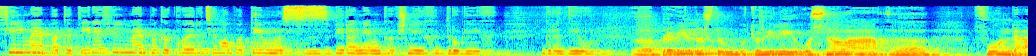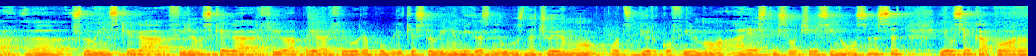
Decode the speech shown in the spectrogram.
filme, pa katere filme, pa kako je recimo potem z zbiranjem kakšnih drugih gradiv? Eh, pravilno ste ugotovili osnova uh, fonda uh, slovenskega filmskega arhiva pri Arhivu Republike Slovenije, mi ga označujemo pod zbirko filmov AS 1086, je vsekakor,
